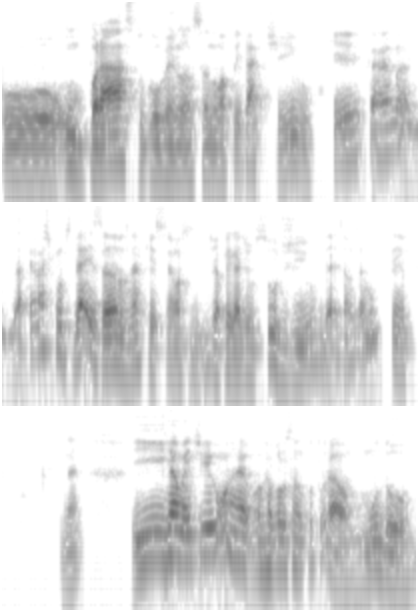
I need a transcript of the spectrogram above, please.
o, um braço do governo lançando um aplicativo, porque, caramba, já tem acho que uns 10 anos, né, que esse negócio de aplicativo surgiu, 10 anos é muito tempo, né, e realmente uma, uma revolução cultural, mudou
